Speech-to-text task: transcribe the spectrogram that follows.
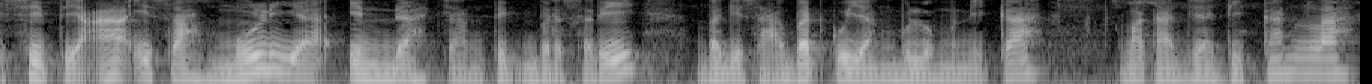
Siti Aisyah mulia, indah, cantik, berseri bagi sahabatku yang belum menikah, maka jadikanlah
